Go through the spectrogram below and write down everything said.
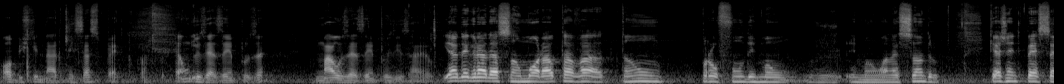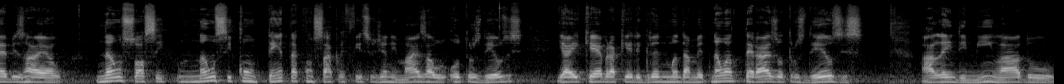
obstinado nesse aspecto. Pastor. É um dos exemplos, né? Maus exemplos de Israel. E a degradação moral estava tão profunda, irmão, irmão Alessandro, que a gente percebe Israel não só se, não se contenta com sacrifício de animais a outros deuses, e aí quebra aquele grande mandamento, não terás outros deuses além de mim, lá do,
